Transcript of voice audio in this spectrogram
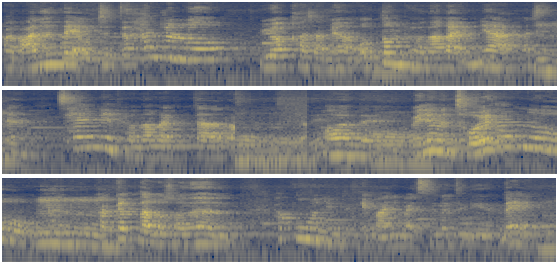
아, 많은데 어쨌든 한 줄로 요약하자면 어떤 변화가 있냐 했을 음. 땐 삶의 변화가 있다. 어. 네. 아, 네. 어. 왜냐면 저의 삶도 음. 바뀌었다고 저는 학부모님들께 많이 말씀을 드리는데 음.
